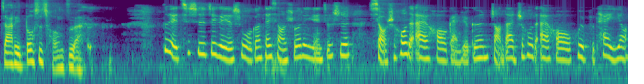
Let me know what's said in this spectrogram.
家里都是虫子。对，其实这个也是我刚才想说的一点，就是小时候的爱好感觉跟长大之后的爱好会不太一样。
